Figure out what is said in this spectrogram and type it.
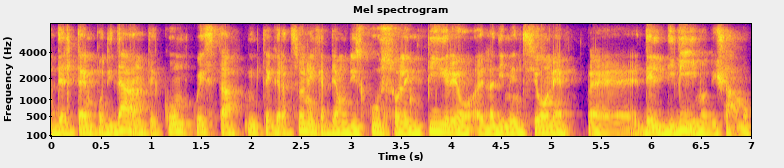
del tempo di Dante con questa integrazione che abbiamo discusso, l'empireo e la dimensione del divino, diciamo,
